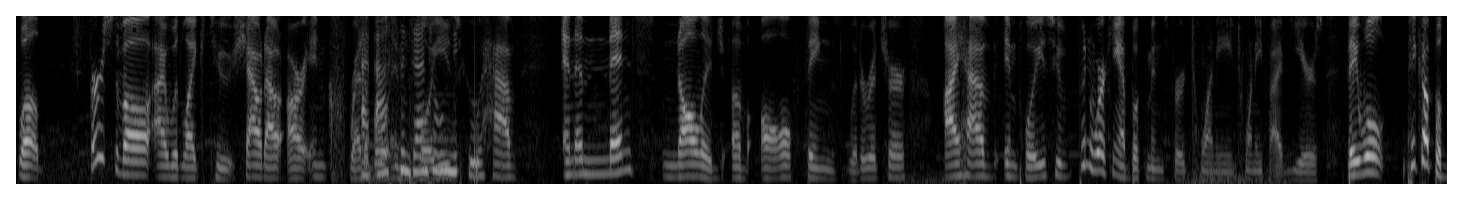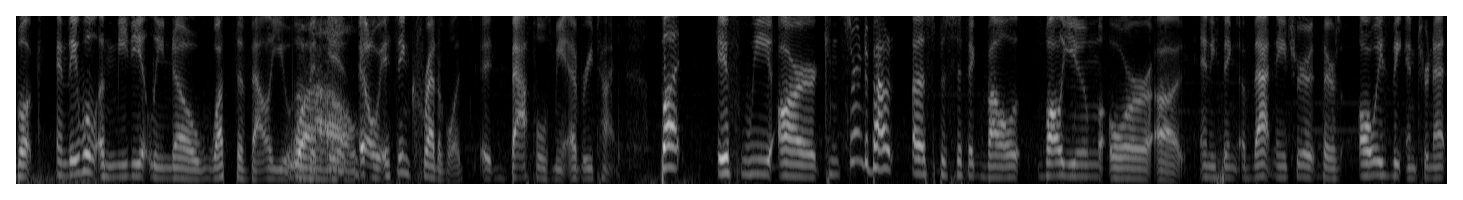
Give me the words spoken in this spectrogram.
Well, first of all, I would like to shout out our incredible Aspen Dental employees who have an immense knowledge of all things literature. I have employees who've been working at Bookman's for 20, 25 years. They will pick up a book and they will immediately know what the value of it is. Oh, it's incredible. It's, it baffles me every time. But if we are concerned about a specific vol- volume or uh, anything of that nature, there's always the internet.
